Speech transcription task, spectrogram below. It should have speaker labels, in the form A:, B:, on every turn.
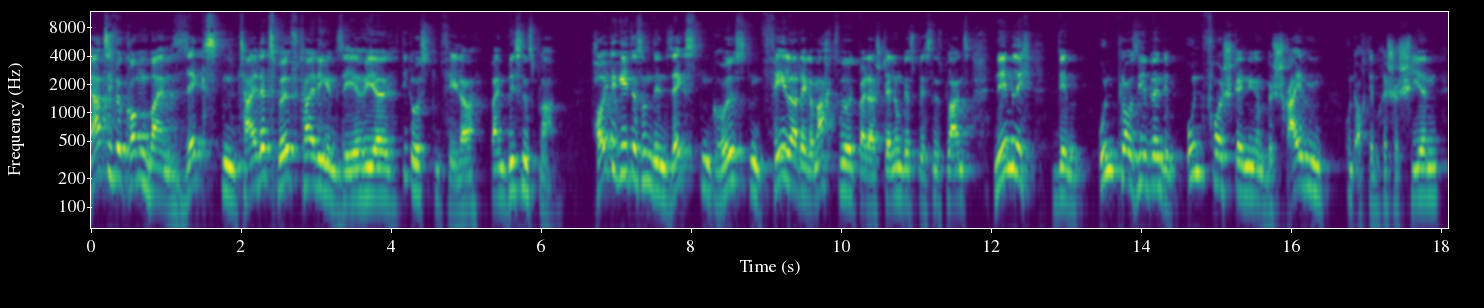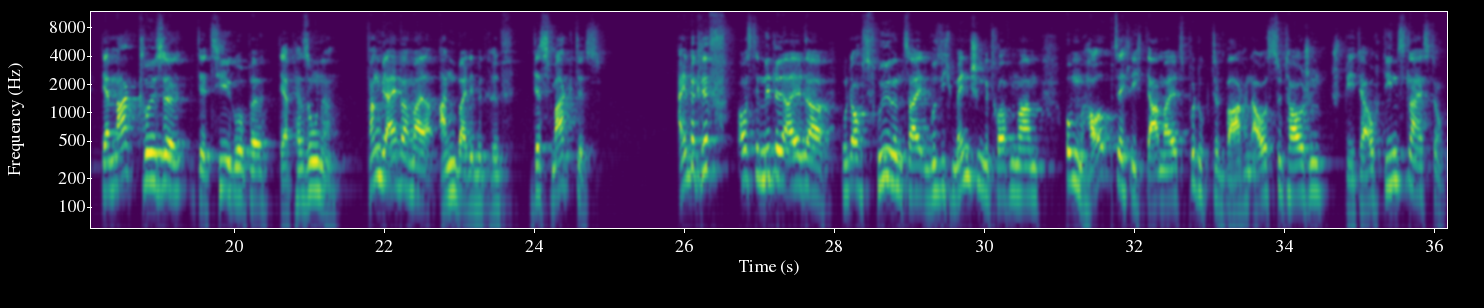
A: Herzlich willkommen beim sechsten Teil der zwölfteiligen Serie Die größten Fehler beim Businessplan. Heute geht es um den sechsten größten Fehler, der gemacht wird bei der Erstellung des Businessplans, nämlich dem unplausiblen, dem unvollständigen Beschreiben und auch dem Recherchieren der Marktgröße, der Zielgruppe, der Persona. Fangen wir einfach mal an bei dem Begriff des Marktes. Ein Begriff aus dem Mittelalter und aus früheren Zeiten, wo sich Menschen getroffen haben, um hauptsächlich damals Produkte und Waren auszutauschen, später auch Dienstleistungen.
